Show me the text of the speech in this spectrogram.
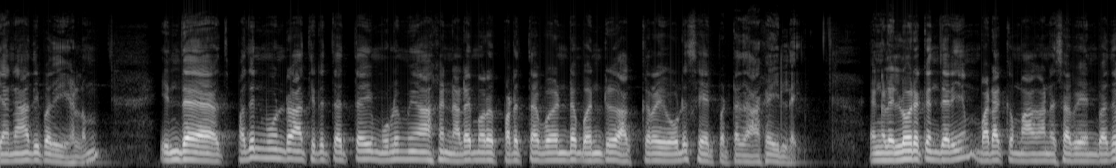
ஜனாதிபதிகளும் இந்த பதிமூன்றாம் திருத்தத்தை முழுமையாக நடைமுறைப்படுத்த வேண்டும் என்று அக்கறையோடு செயற்பட்டதாக இல்லை. எங்கள் எல்லோருக்கும் தெரியும் வடக்கு மாகாண சபை என்பது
